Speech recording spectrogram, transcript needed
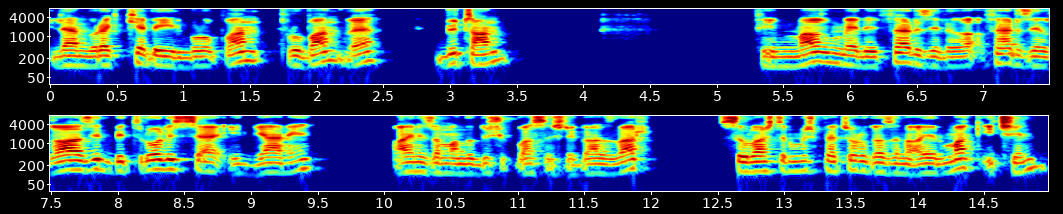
ila mürekkebeil propan, ve bütan fi magmeli ferzi gazil bitrol sail yani aynı zamanda düşük basınçlı gazlar sıvılaştırılmış petrol gazını ayırmak için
